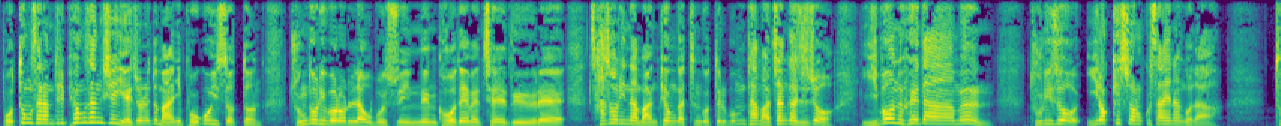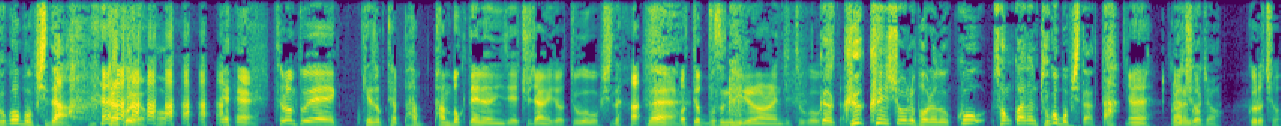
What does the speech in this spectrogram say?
보통 사람들이 평상시에 예전에도 많이 보고 있었던 중도 liberal이라고 볼 수 있는 거대 매체들의 사설이나 만평 같은 것들을 보면 다 마찬가지죠. 이번 회담은 둘이서 이렇게 써놓고 사인한 거다. 두고 봅시다. 라고요. 예. 트럼프의 계속 반- 반복되는 이제 주장이죠. 두고 봅시다. 네. 어떤 무슨 일이 일어나는지 두고 봅시다. 그 큰 쇼를 벌여놓고 성과는 두고 봅시다. 딱. 예, 라는 그렇죠. 거죠. 그렇죠.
